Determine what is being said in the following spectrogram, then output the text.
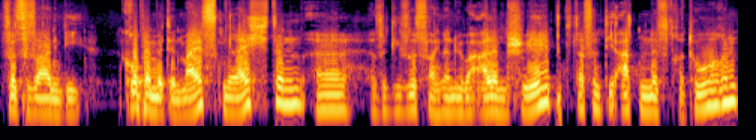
sozusagen die Gruppe mit den meisten Rechten, äh, also die sozusagen dann über allem schwebt, das sind die Administratoren,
